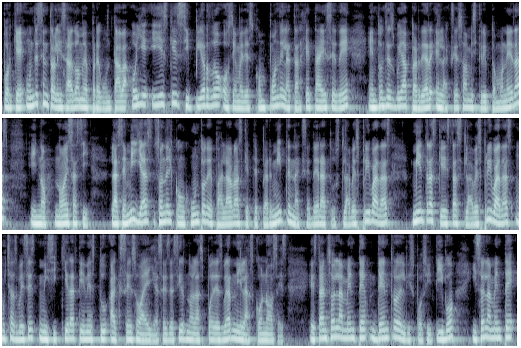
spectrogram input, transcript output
porque un descentralizado me preguntaba, oye, ¿y es que si pierdo o se me descompone la tarjeta SD, entonces voy a perder el acceso a mis criptomonedas? Y no, no es así. Las semillas son el conjunto de palabras que te permiten acceder a tus claves privadas, mientras que estas claves privadas muchas veces ni siquiera tienes tu acceso a ellas, es decir, no las puedes ver ni las conoces. Están solamente dentro del dispositivo y solamente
